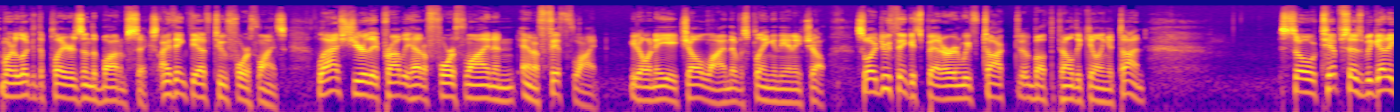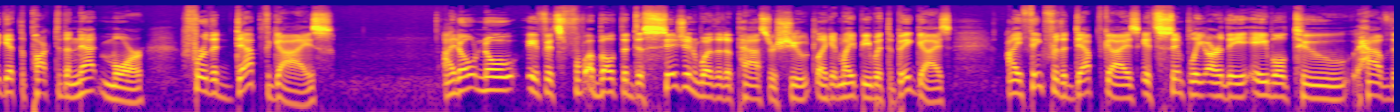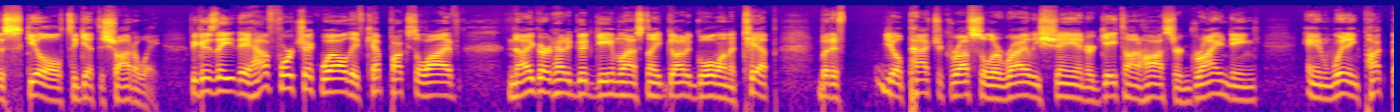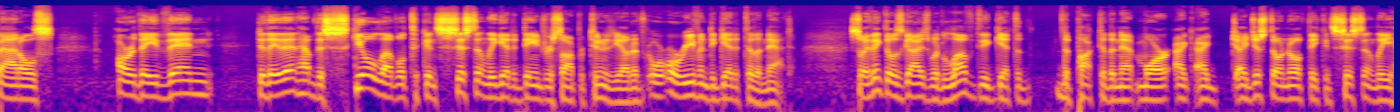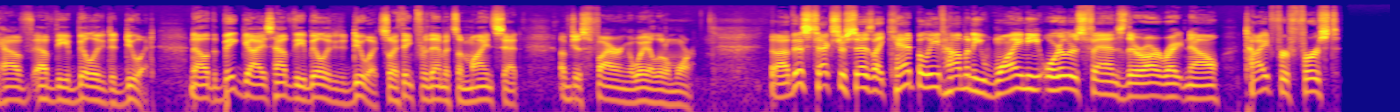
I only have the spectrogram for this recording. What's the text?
when I look at the players in the bottom six. I think they have two fourth lines. Last year, they probably had a fourth line and, and a fifth line, you know, an AHL line that was playing in the NHL. So I do think it's better, and we've talked about the penalty killing a ton. So Tip says we got to get the puck to the net more. For the depth guys, I don't know if it's f- about the decision whether to pass or shoot, like it might be with the big guys. I think for the depth guys, it's simply are they able to have the skill to get the shot away? Because they, they have forecheck well. They've kept pucks alive. Nygard had a good game last night, got a goal on a tip. But if you know Patrick Russell or Riley Sheahan or Gaetan Haas are grinding and winning puck battles, are they then do they then have the skill level to consistently get a dangerous opportunity out of or, or even to get it to the net? So I think those guys would love to get to the puck to the net more. I, I, I just don't know if they consistently have, have the ability to do it. Now, the big guys have the ability to do it, so I think for them it's a mindset of just firing away a little more. Uh, this texter says, I can't believe how many whiny Oilers fans there are right now, tied for first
